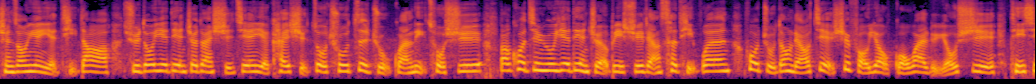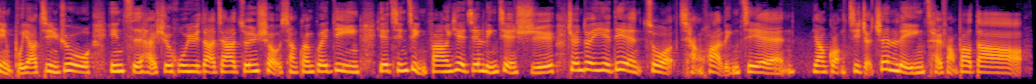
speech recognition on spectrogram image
陈宗彦也提到，许多夜店这段时间也开始做出自主管理措施，包括进入夜店者必须量测体温或。主动了解是否有国外旅游史，提醒不要进入。因此，还是呼吁大家遵守相关规定，也请警方夜间临检时，针对夜店做强化临检。央广记者郑玲采访报道。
